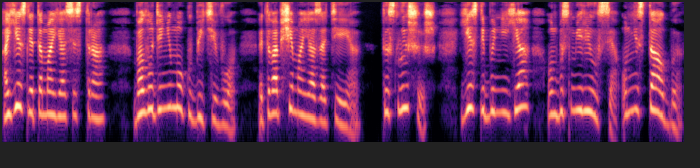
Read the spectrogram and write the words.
А если это моя сестра? Володя не мог убить его. Это вообще моя затея. Ты слышишь? Если бы не я, он бы смирился, он не стал бы.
